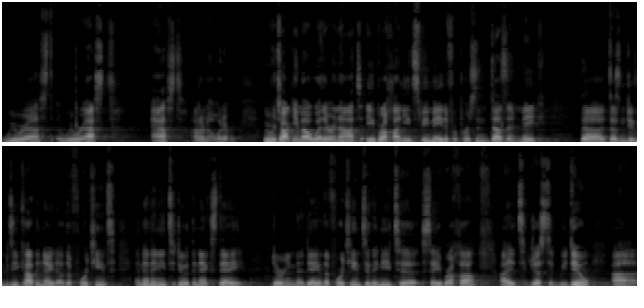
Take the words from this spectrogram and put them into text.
we were asked, we were asked, asked, I don't know, whatever. We were talking about whether or not a bracha needs to be made if a person doesn't make the, doesn't do the Bdikat the night of the 14th, and then they need to do it the next day during the day of the 14th, do they need to say bracha? I had suggested we do. Uh,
